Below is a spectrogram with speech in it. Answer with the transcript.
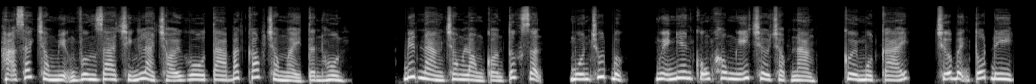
hạ sách trong miệng vương gia chính là chói gô ta bắt cóc trong ngày tân hôn. Biết nàng trong lòng còn tức giận, muốn chút bực, Ngụy Nhiên cũng không nghĩ trêu chọc nàng, cười một cái, chữa bệnh tốt đi,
